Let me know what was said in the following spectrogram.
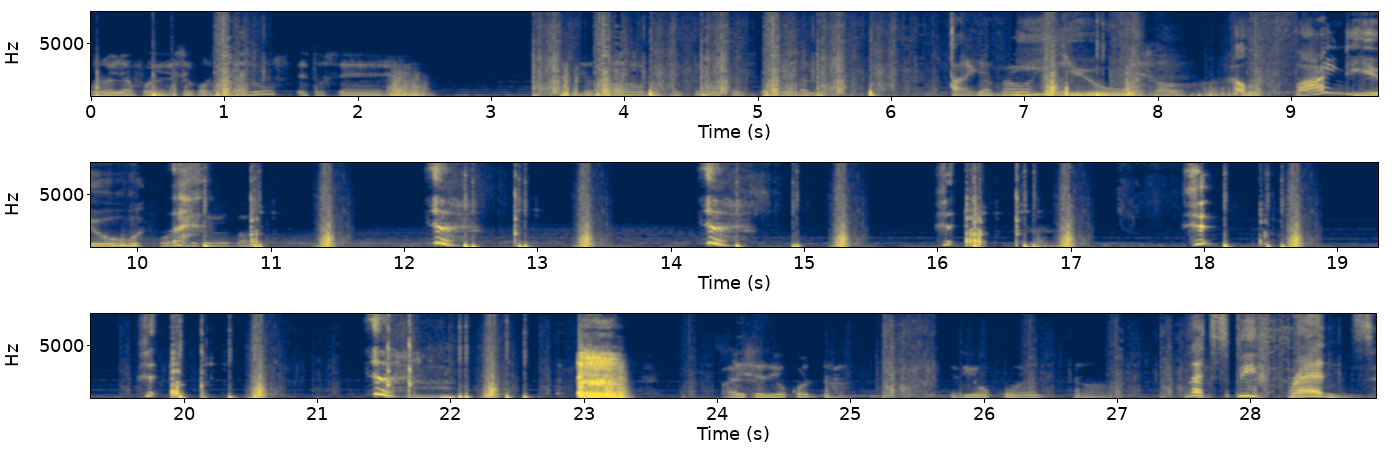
Bueno, ya fue. Se cortó la luz. Esto se... Explotó algo, no sé qué, y acá encendió la luz. I Y acá va a estar pesado. I'll find you. Ahí se dio cuenta. Se dio cuenta. Let's be friends.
